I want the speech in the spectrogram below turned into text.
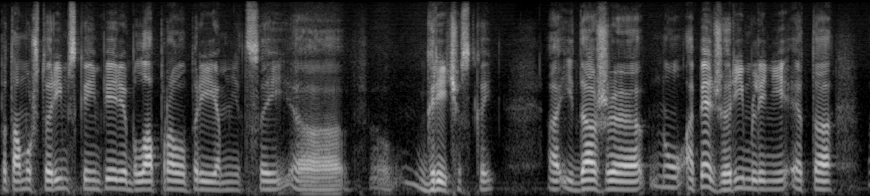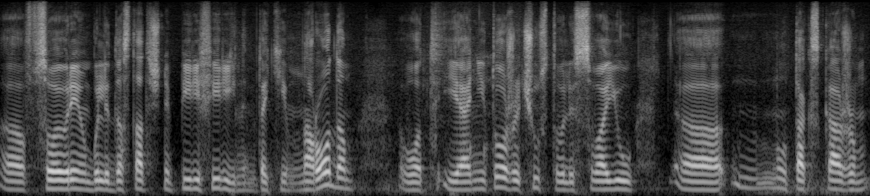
потому что Римская империя была правоприемницей э, греческой. И даже, ну, опять же, римляне это э, в свое время были достаточно периферийным таким народом, вот, и они тоже чувствовали свою, э, ну, так скажем,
